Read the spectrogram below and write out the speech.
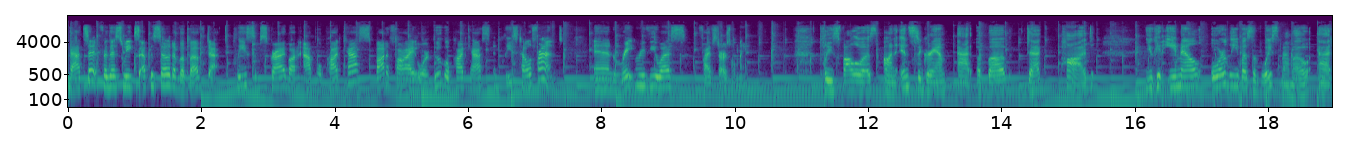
That's it for this week's episode of Above Deck. Please subscribe on Apple Podcasts, Spotify, or Google Podcasts, and please tell a friend. And rate and review us five stars only. Please follow us on Instagram at Above Deck Pod. You can email or leave us a voice memo at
